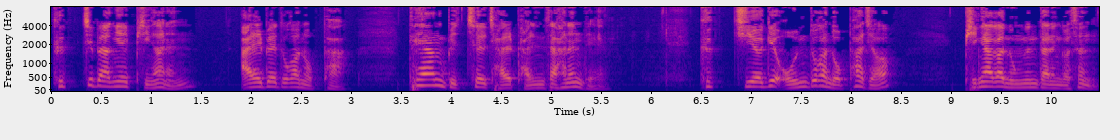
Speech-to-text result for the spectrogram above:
극지방의 빙하는 알베도가 높아 태양빛을 잘 반사하는데 극지역의 온도가 높아져 빙하가 녹는다는 것은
